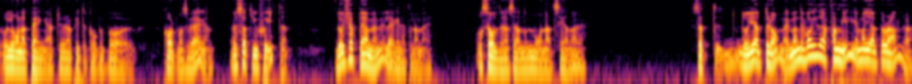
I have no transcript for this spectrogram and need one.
och lånat pengar till den här pyttekåken på Korpmansvägen. Det satt ju i skiten. Då köpte MMV lägenheten av mig. Och sålde den sen någon månad senare. Så då hjälpte de mig. Men det var ju där familjen, man hjälper varandra.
